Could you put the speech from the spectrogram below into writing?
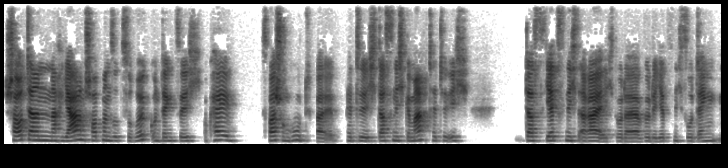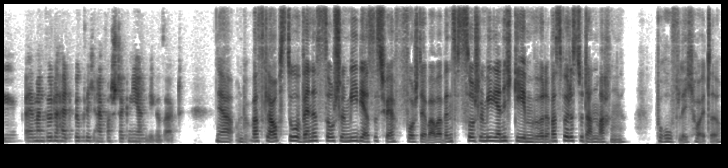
schaut dann, nach Jahren schaut man so zurück und denkt sich, okay, es war schon gut, weil hätte ich das nicht gemacht, hätte ich das jetzt nicht erreicht oder würde jetzt nicht so denken, weil man würde halt wirklich einfach stagnieren, wie gesagt. Ja, und was glaubst du, wenn es Social Media, es ist schwer vorstellbar, aber wenn es Social Media nicht geben würde, was würdest du dann machen, beruflich heute?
